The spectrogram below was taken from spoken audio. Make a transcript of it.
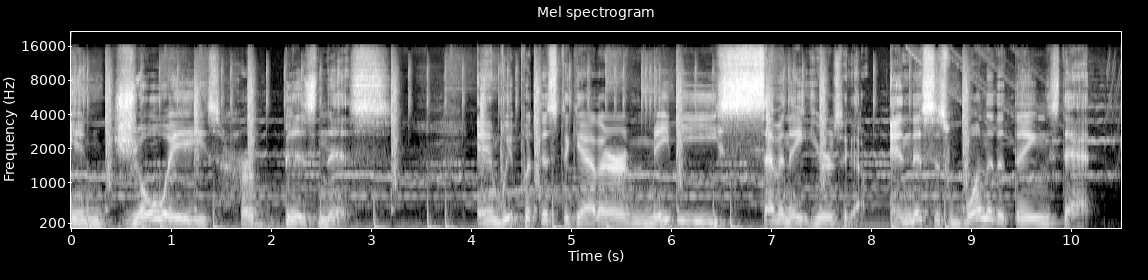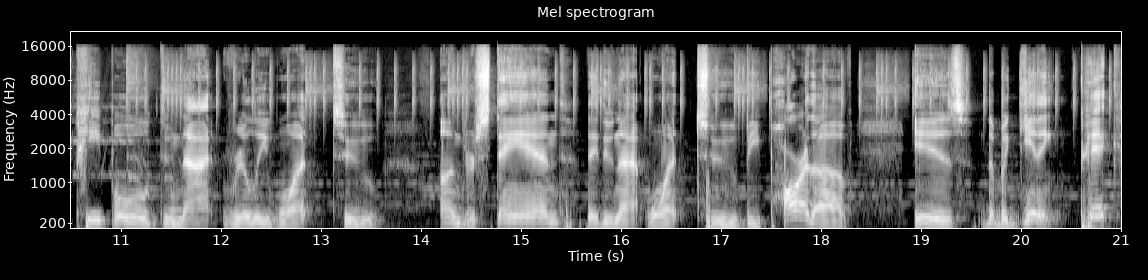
enjoys her business. And we put this together maybe seven, eight years ago. And this is one of the things that people do not really want to understand, they do not want to be part of, is the beginning. Pick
